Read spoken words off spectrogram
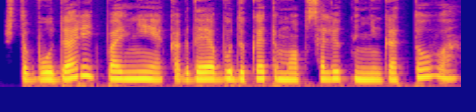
Чтобы ударить больнее, когда я буду к этому абсолютно не готова?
